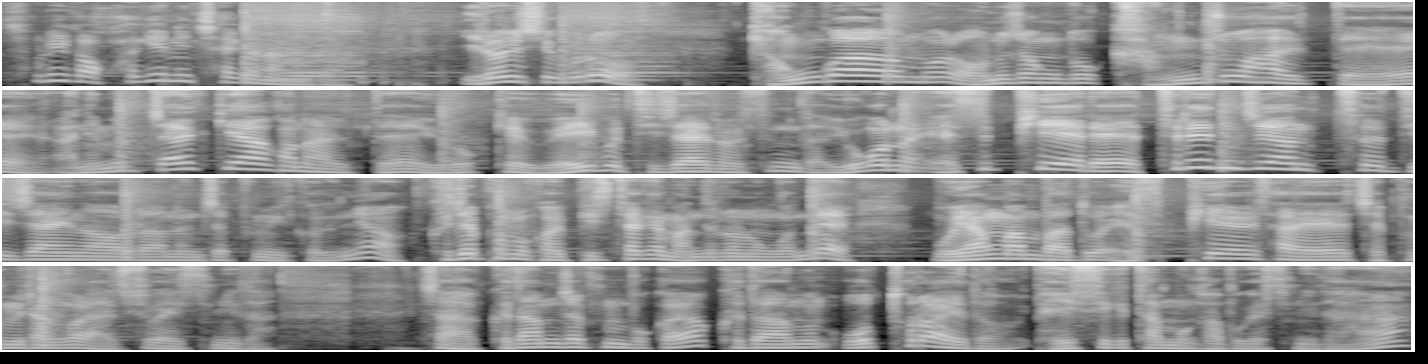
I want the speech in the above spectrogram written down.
소리가 확연히 차이가 납니다. 이런 식으로 경과음을 어느 정도 강조할 때 아니면 짧게 하거나 할 때 이렇게 웨이브 디자이너를 씁니다. 요거는 SPL의 트랜지언트 디자이너라는 제품이 있거든요. 그 제품을 거의 비슷하게 만들어 놓은 건데 모양만 봐도 SPL사의 제품이란 걸 알 수가 있습니다. 자, 그 다음 제품 볼까요? 그 다음은 오토라이더 베이스 기타 한번 가보겠습니다.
